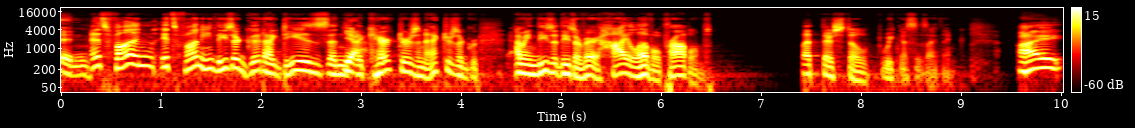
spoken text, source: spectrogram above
and and it's fun. It's funny. These are good ideas, and Yeah. the characters and actors are. gr- I mean, these are these are very high level problems, but there's still weaknesses. I think. I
